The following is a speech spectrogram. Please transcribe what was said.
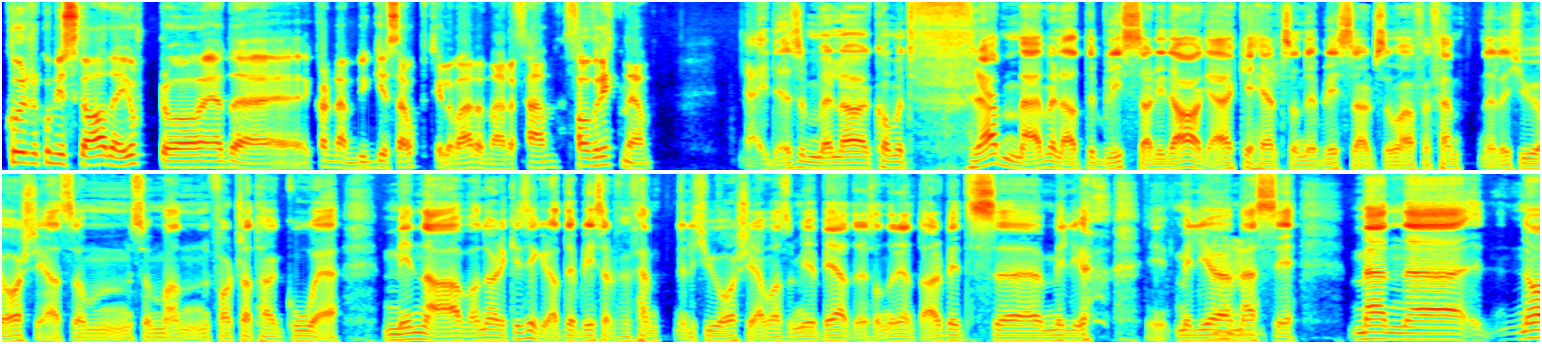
Hvor, hvor mye skade er gjort, og det, kan de bygge seg opp til å være den fanfavoritten igjen? Nei, det som vel har kommet frem, er vel at Blizzard i dag er ikke helt som det Blizzard som var for 15 eller 20 år siden, som, som man fortsatt har gode minner av. Og nå er det ikke sikkert at det Blizzard for 15 eller 20 år siden var så mye bedre sånn rent arbeidsmiljø miljømessig. Mm. Men uh, nå,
